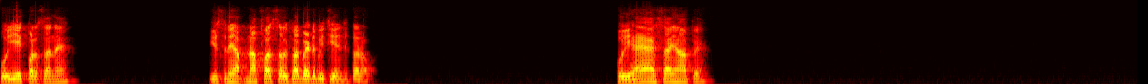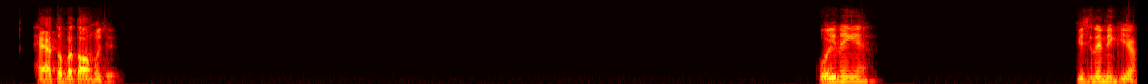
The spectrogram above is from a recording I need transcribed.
कोई एक पर्सन है जिसने अपना फ़र्स्ट अल्फ़ाबेट भी चेंज करा हो? कोई है ऐसा यहाँ पे? है तो बताओ मुझे। कोई नहीं है। किसने नहीं किया?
